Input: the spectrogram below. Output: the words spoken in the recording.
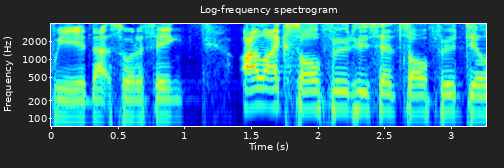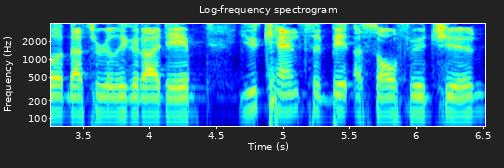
weird, that sort of thing. I like soul food. Who said soul food? Dylan, that's a really good idea. You can submit a soul food tune.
